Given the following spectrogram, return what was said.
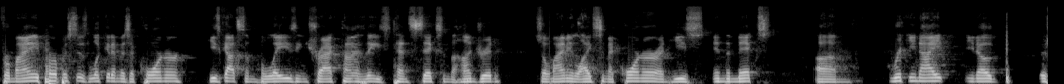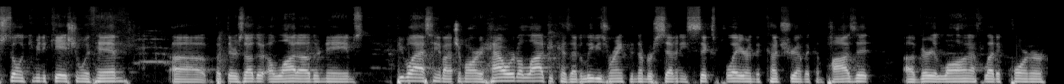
For Miami purposes, look at him as a corner. He's got some blazing track times. I think he's 10 6 in the 100. So Miami likes him at corner, and he's in the mix. Um, Ricky Knight, you know, they're still in communication with him, uh, but there's other a lot of other names. People ask me about Jamari Howard a lot because I believe he's ranked the number 76 player in the country on the composite. A very long, athletic corner,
